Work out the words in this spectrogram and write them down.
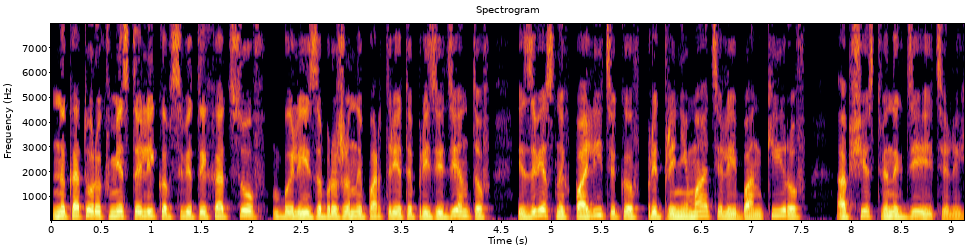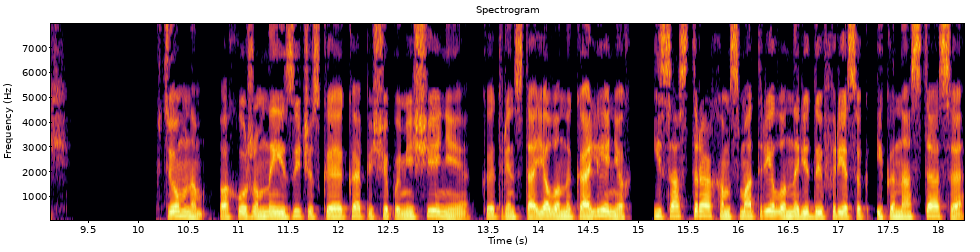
на которых вместо ликов святых отцов были изображены портреты президентов, известных политиков, предпринимателей, банкиров, общественных деятелей. В темном, похожем на языческое капище помещении, Кэтрин стояла на коленях и со страхом смотрела на ряды фресок иконостаса,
